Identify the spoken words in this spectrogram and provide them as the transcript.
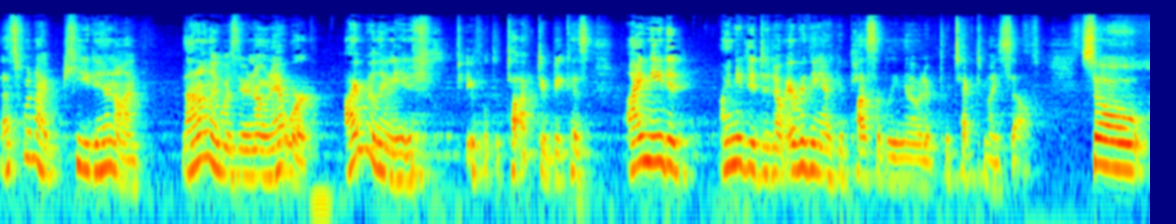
That's when I keyed in on. Not only was there no network, I really needed people to talk to because I needed I needed to know everything I could possibly know to protect myself. So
